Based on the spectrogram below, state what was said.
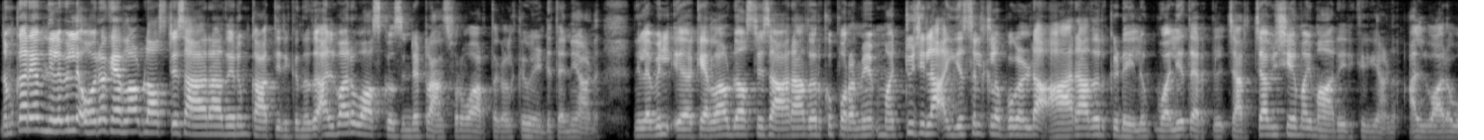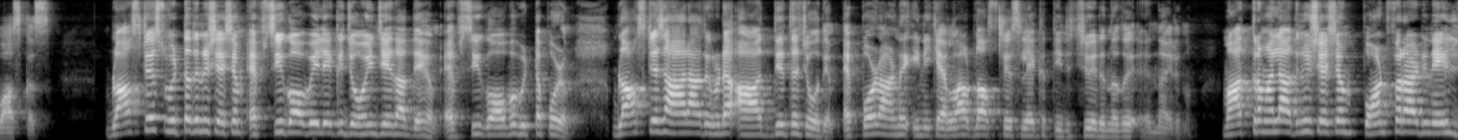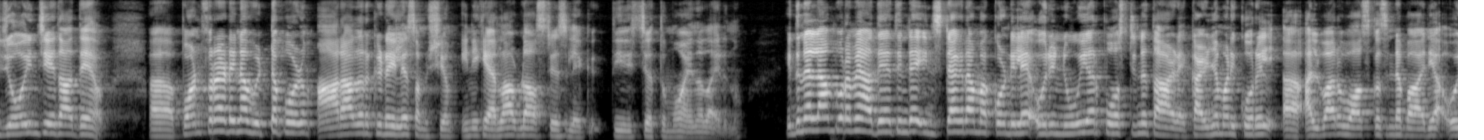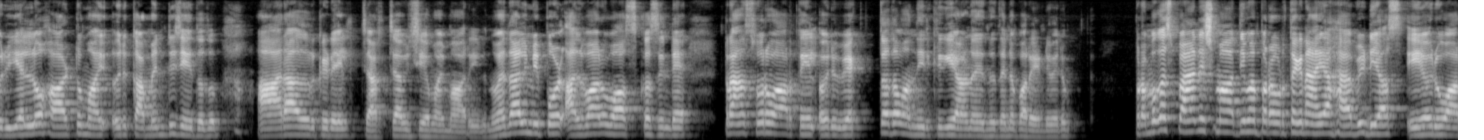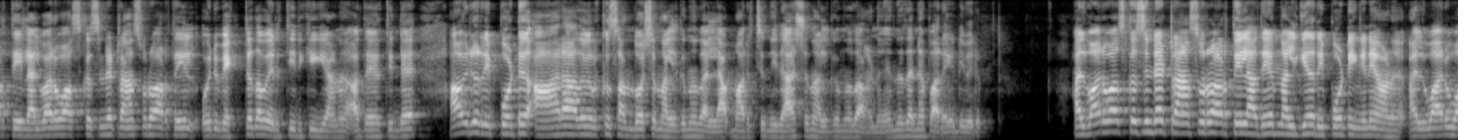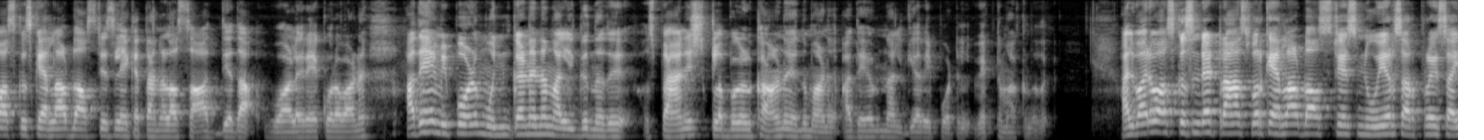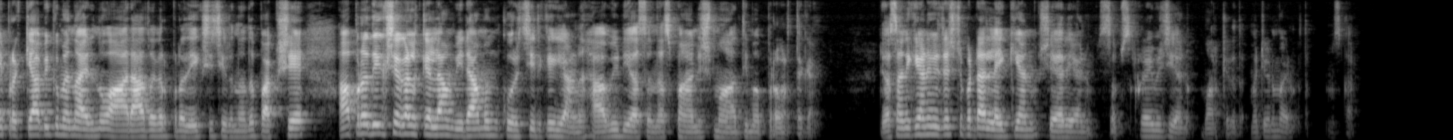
നമുക്കറിയാം നിലവിൽ ഓരോ കേരള ബ്ലാസ്റ്റേഴ്സ് ആരാധകരും കാത്തിരിക്കുന്നത് അൽവാരോ വാസ്കോസിന്റെ ട്രാൻസ്ഫർ വാർത്തകൾക്ക് വേണ്ടി തന്നെയാണ്. നിലവിൽ കേരള ബ്ലാസ്റ്റേഴ്സ് ആരാധകർക്ക് പുറമെ മറ്റു ചില ഐ എസ് എൽ ക്ലബ്ബുകളുടെ ആരാധകർക്കിടയിലും വലിയ തരത്തിൽ ചർച്ചാ വിഷയമായി മാറിയിരിക്കുകയാണ് അൽവാരോ വാസ്കസ്. ബ്ലാസ്റ്റേഴ്സ് വിട്ടതിന് ശേഷം എഫ് സി ഗോവയിലേക്ക് ജോയിൻ ചെയ്ത അദ്ദേഹം എഫ് സി ഗോവ വിട്ടപ്പോഴും ബ്ലാസ്റ്റേഴ്സ് ആരാധകരുടെ ആദ്യത്തെ ചോദ്യം എപ്പോഴാണ് ഇനി കേരള ബ്ലാസ്റ്റേഴ്സിലേക്ക് തിരിച്ചു വരുന്നത് എന്നായിരുന്നു. മാത്രമല്ല അതിനുശേഷം പോൺഫെറാഡിനയിൽ ജോയിൻ ചെയ്ത അദ്ദേഹം. പോൺഫെറാഡിനെ വിട്ടപ്പോഴും ആരാധകർക്കിടയിലെ സംശയം ഇനി കേരള ബ്ലാസ്റ്റേഴ്സിലേക്ക് തിരിച്ചെത്തുമോ എന്നതായിരുന്നു. ഇതിനെല്ലാം പുറമെ അദ്ദേഹത്തിന്റെ ഇൻസ്റ്റാഗ്രാം അക്കൗണ്ടിലെ ഒരു ന്യൂ ഇയർ പോസ്റ്റിന് താഴെ കഴിഞ്ഞ മണിക്കൂറിൽ അൽവാറു വാസ്കസിന്റെ ഭാര്യ ഒരു യെല്ലോ ഹാർട്ടുമായി ഒരു കമന്റ് ചെയ്തതും ആരാധകർക്കിടയിൽ ചർച്ചാ വിഷയമായി മാറിയിരുന്നു. ഏതായാലും ഇപ്പോൾ അൽവാരോ വാസ്കസിന്റെ ട്രാൻസ്ഫർ വാർത്തയിൽ ഒരു വ്യക്തത വന്നിരിക്കുകയാണ് എന്ന് തന്നെ പറയേണ്ടി വരും. പ്രമുഖ സ്പാനിഷ് മാധ്യമ പ്രവർത്തകനായ ഹാവിഡിയാസ് ഈ ഒരു വാർത്തയിൽ അൽവാരോ വാസ്കസിന്റെ ട്രാൻസ്ഫർ വാർത്തയിൽ ഒരു വ്യക്തത വരുത്തിയിരിക്കുകയാണ്. അദ്ദേഹത്തിന്റെ ആ ഒരു റിപ്പോർട്ട് ആരാധകർക്ക് സന്തോഷം നൽകുന്നതല്ല മറിച്ച് നിരാശ നൽകുന്നതാണ് എന്ന് തന്നെ പറയേണ്ടി വരും. അൽവാരോ വാസ്കസിന്റെ ട്രാൻസ്ഫർ വാർത്തയിൽ അദ്ദേഹം നൽകിയ റിപ്പോർട്ട് ഇങ്ങനെയാണ്. അൽവാരോ വാസ്കസ് കേരള ബ്ലാസ്റ്റേഴ്സിലേക്ക് എത്താനുള്ള സാധ്യത വളരെ കുറവാണ്. അദ്ദേഹം ഇപ്പോഴും മുൻഗണന നൽകുന്നത് സ്പാനിഷ് ക്ലബ്ബുകൾക്കാണ് എന്നുമാണ് അദ്ദേഹം നൽകിയ റിപ്പോർട്ടിൽ വ്യക്തമാക്കുന്നത്. Alvaro വാസ്കസിന്റെ transfer Kerala Blasters new year സർപ്രൈസായി പ്രഖ്യാപിക്കുമെന്നായിരുന്നു ആരാധകർ പ്രതീക്ഷിച്ചിരുന്നത്. പക്ഷേ ആ പ്രതീക്ഷകൾക്കെല്ലാം വിരാമം കുറിച്ചിരിക്കുകയാണ് ഹാവി ഡിയാസ് എന്ന സ്പാനിഷ് മാധ്യമ പ്രവർത്തകൻ ഡിയാസ് എനിക്കാണെങ്കിൽ ഇഷ്ടപ്പെട്ടാൽ ലൈക്ക് ചെയ്യാനും ഷെയർ ചെയ്യാനും സബ്സ്ക്രൈബ് ചെയ്യാനും മറക്കരുത്. മറ്റൊരു നമസ്കാരം.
